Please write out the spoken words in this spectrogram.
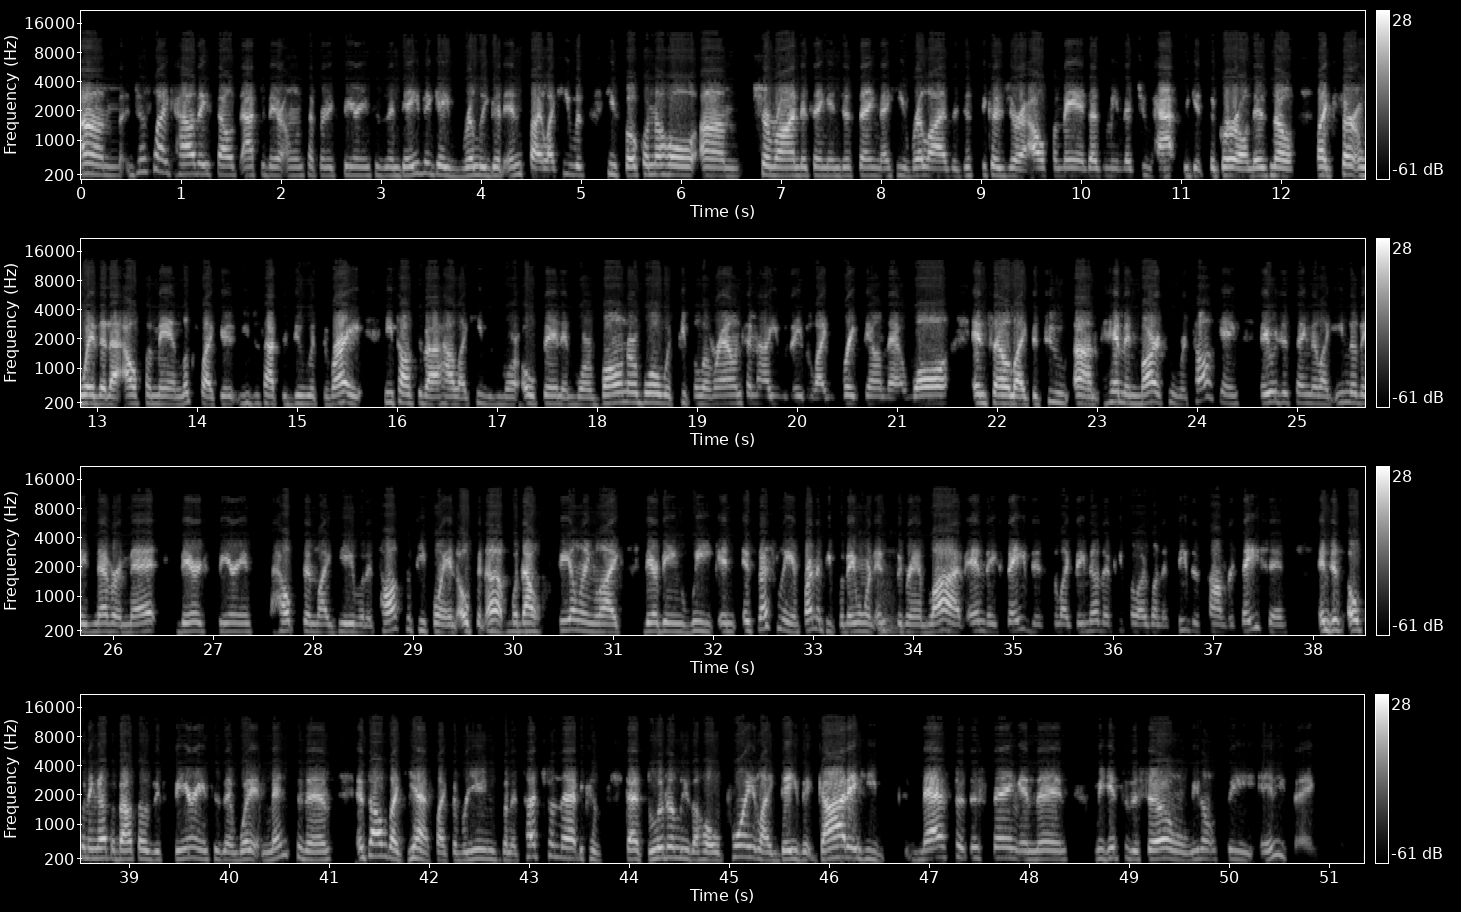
um just like how they felt after their own separate experiences and david gave really good insight like he was he spoke on the whole um sharonda thing and just saying that he realized that just because you're an alpha man doesn't mean that you have to get the girl and there's no like certain way that an alpha man looks like it you just have to do what's right. He talked about how like he was more open and more vulnerable with people around him how he was able to like break down that wall and so like the two um him and mark who were talking they were just saying that like even though they've never met their experience helped them like be able to talk to people and open up without feeling like they're being weak and especially in front of people they were on Mm. instagram live and they saved it so like they know that people are going to see this conversation and just opening up about those experiences and what it meant to them and so i was like yes like the reunion's going to touch on that because that's literally the whole point like david got it he mastered this thing and then we get to the show and we don't see anything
